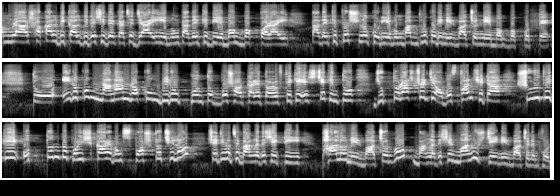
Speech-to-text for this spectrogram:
আমরা সকাল বিকাল বিদেশিদের কাছে যাই এবং তাদেরকে দিয়ে বক বক করাই, তাদেরকে প্রশ্ন করি এবং বাধ্য করি নির্বাচন নিয়ে বক বক করতে। তো এরকম নানান রকম বিরূপ মন্তব্য সরকারের তরফ থেকে এসছে, কিন্তু যুক্তরাষ্ট্রের যে অবস্থান সেটা শুরু থেকে অত্যন্ত পরিষ্কার এবং স্পষ্ট ছিল। সেটি হচ্ছে বাংলাদেশে একটি ভালো নির্বাচন হোক, বাংলাদেশের মানুষ যেই নির্বাচনে ভোট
